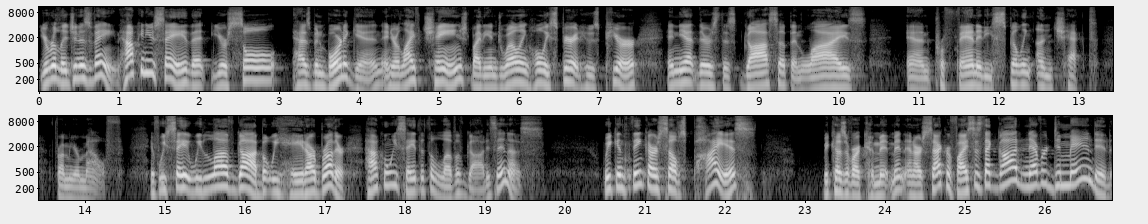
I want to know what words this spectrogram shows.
your religion is vain. How can you say that your soul has been born again and your life changed by the indwelling Holy Spirit who's pure, and yet there's this gossip and lies and profanity spilling unchecked from your mouth? If we say we love God, but we hate our brother, how can we say that the love of God is in us? We can think ourselves pious because of our commitment and our sacrifices that God never demanded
